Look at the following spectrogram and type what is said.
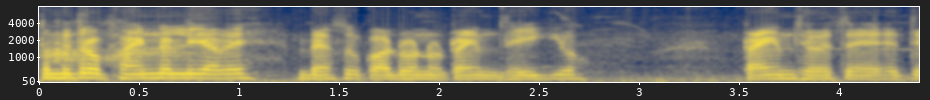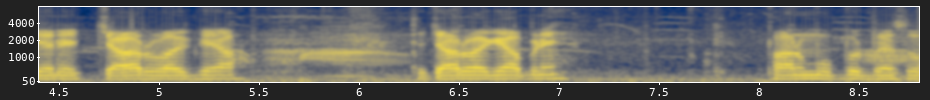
તો મિત્રો ફાઇનલી હવે ભેંસું કાઢવાનો ટાઈમ થઈ ગયો. ટાઈમ થયો છે અત્યારે ચાર વાગ્યા. તો ચાર વાગે આપણે ફાર્મ ઉપર ભેંસો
